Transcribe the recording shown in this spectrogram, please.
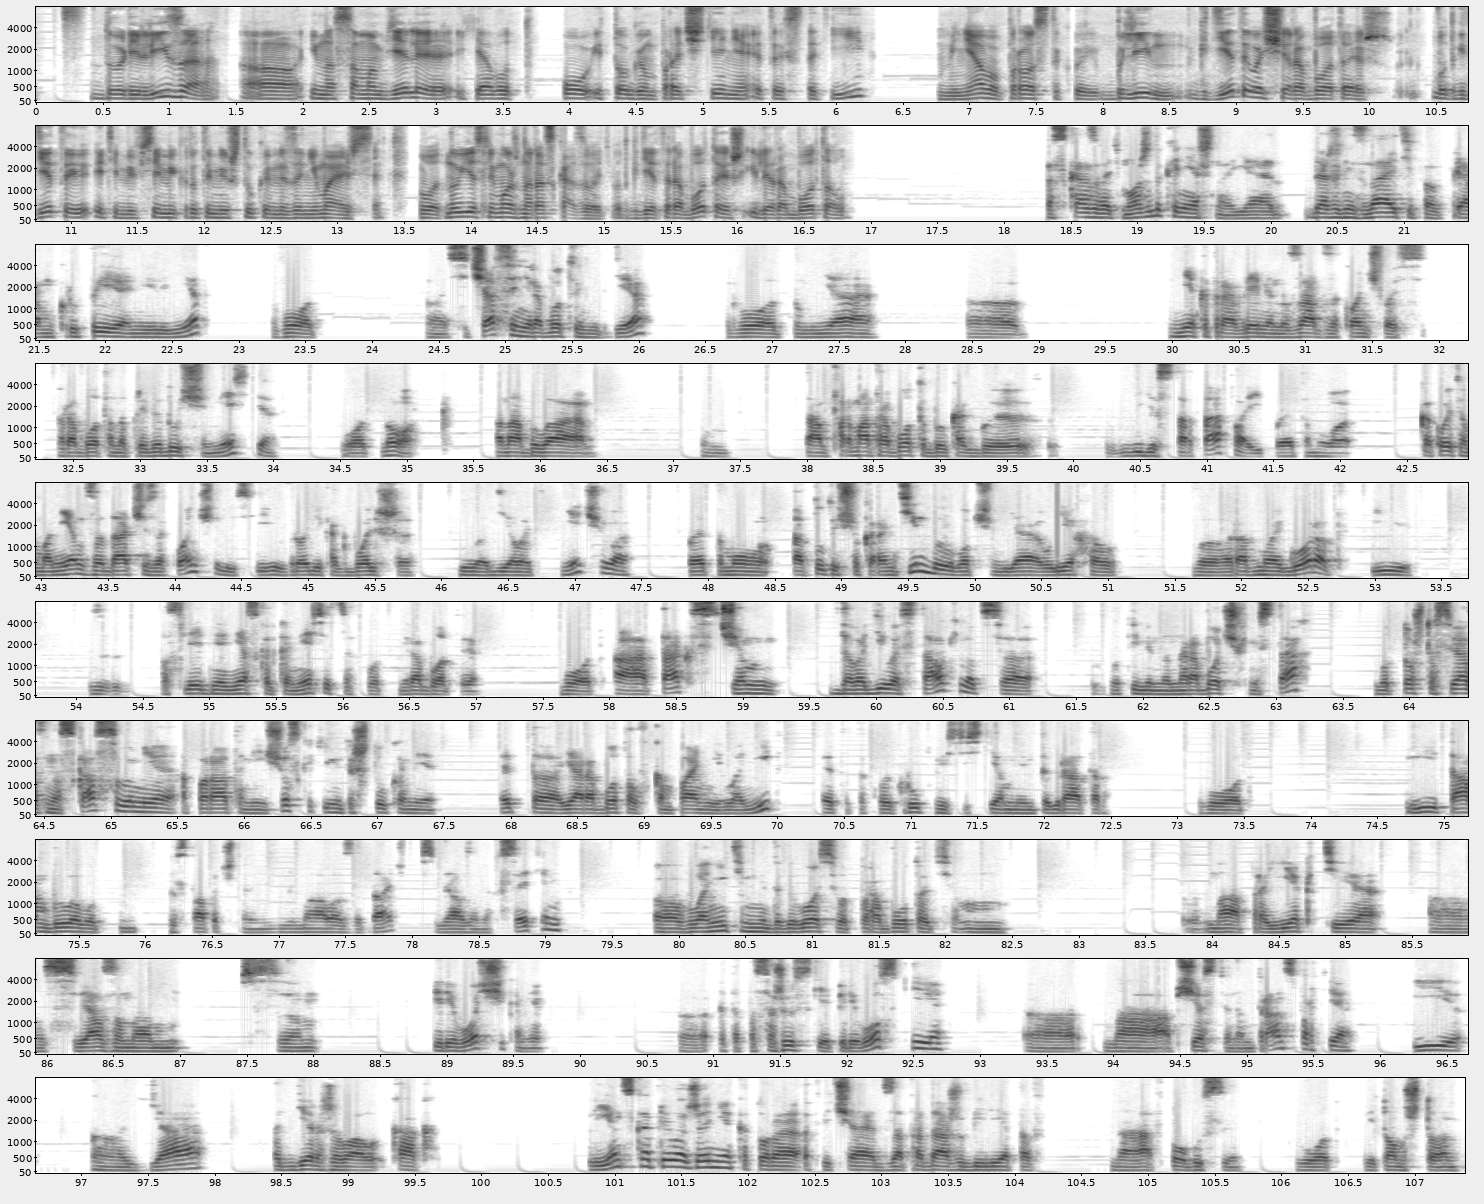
до релиза, и на самом деле я вот по итогам прочтения этой статьи у меня вопрос такой, блин, где ты вообще работаешь? Вот где ты этими всеми крутыми штуками занимаешься? Вот, ну если можно рассказывать, вот где ты работаешь или работал? Рассказывать можно, конечно. Я даже не знаю, типа, прям крутые они или нет. Вот. А, сейчас я не работаю нигде. Вот, у меня э, некоторое время назад закончилась работа на предыдущем месте. Вот, но она была там формат работы был как бы в виде стартапа, и поэтому в какой-то момент задачи закончились, и вроде как больше было делать нечего. Поэтому, а тут еще карантин был, в общем, я уехал в родной город и последние несколько месяцев вот не работаю. Вот. А так, с чем доводилось сталкиваться вот именно на рабочих местах, вот то, что связано с кассовыми аппаратами, еще с какими-то штуками, это я работал в компании Lanit, это такой крупный системный интегратор, вот. И там было вот достаточно немало задач, связанных с этим. А, в Ланите мне довелось вот поработать на проекте, а, связанном с перевозчиками. А, это пассажирские перевозки, Э, на общественном транспорте, и э, я поддерживал как клиентское приложение, которое отвечает за продажу билетов на автобусы, вот, при том, что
